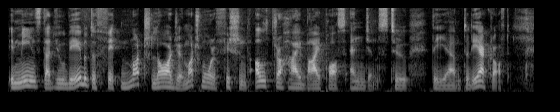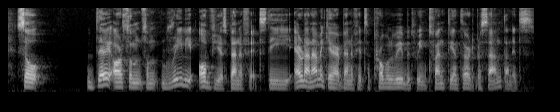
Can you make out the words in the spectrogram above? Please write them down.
it means that you will be able to fit much larger, much more efficient, ultra high bypass engines to the, um, to the aircraft. So there are some, some really obvious benefits. The aerodynamic air benefits are probably between 20 and 30%, and it's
